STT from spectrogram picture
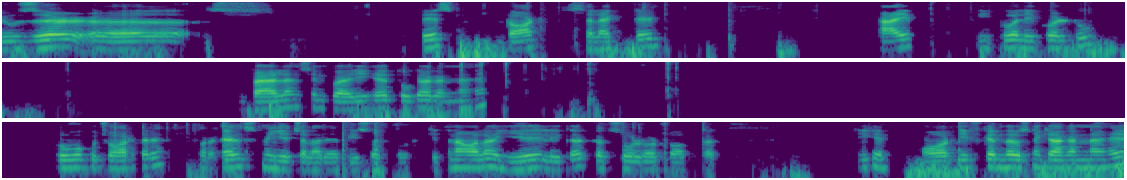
user risk dot selected type equal equal to balance inquiry है तो क्या करना है? तो वो कुछ और करे और एल्स में ये चला जाए पीस ऑफ़ कोड कितना वाला? ये लेकर कंसोल डॉट लॉग तक। ठीक है? और इफ़ के अंदर उसने क्या करना है?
